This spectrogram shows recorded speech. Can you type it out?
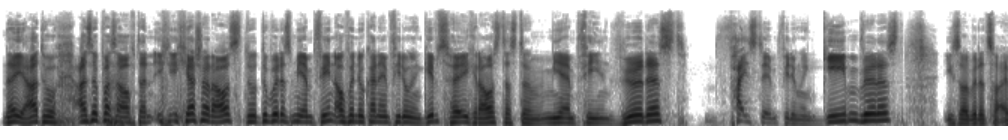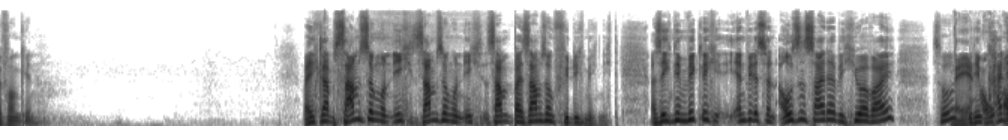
Naja, du, also pass auf, dann ich, ich höre schon raus, du, du würdest mir empfehlen, auch wenn du keine Empfehlungen gibst, höre ich raus, dass du mir empfehlen würdest, falls du Empfehlungen geben würdest, ich soll wieder zu iPhone gehen. Weil ich glaube, Samsung und ich, Samsung und ich, Sam, bei Samsung fühle ich mich nicht. Also ich nehme wirklich entweder so einen Außenseiter wie Huawei, so, Naja, mit dem au- keiner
